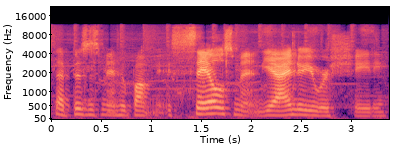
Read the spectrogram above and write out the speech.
That businessman who bumped me? Salesman. Yeah, I knew you were shady.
